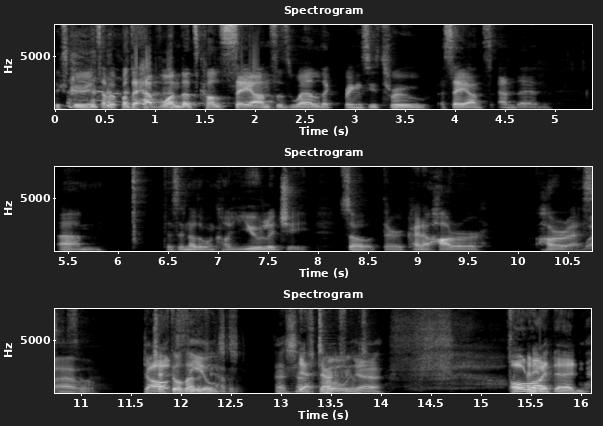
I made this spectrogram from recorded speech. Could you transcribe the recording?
experience of it. But they have one that's called Seance as well that brings you through a seance and then um, there's another one called Eulogy. So they're kind of horror horror esque. Wow. So Dark those out if you Fields. haven't. That sounds Dark cool. Yeah. All right Anyway. then.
